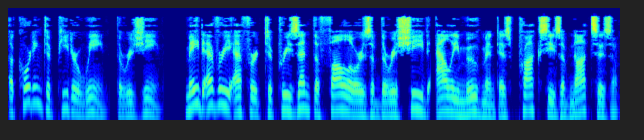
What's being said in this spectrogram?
According to Peter Wien, the regime made every effort to present the followers of the Rashid Ali movement as proxies of Nazism.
